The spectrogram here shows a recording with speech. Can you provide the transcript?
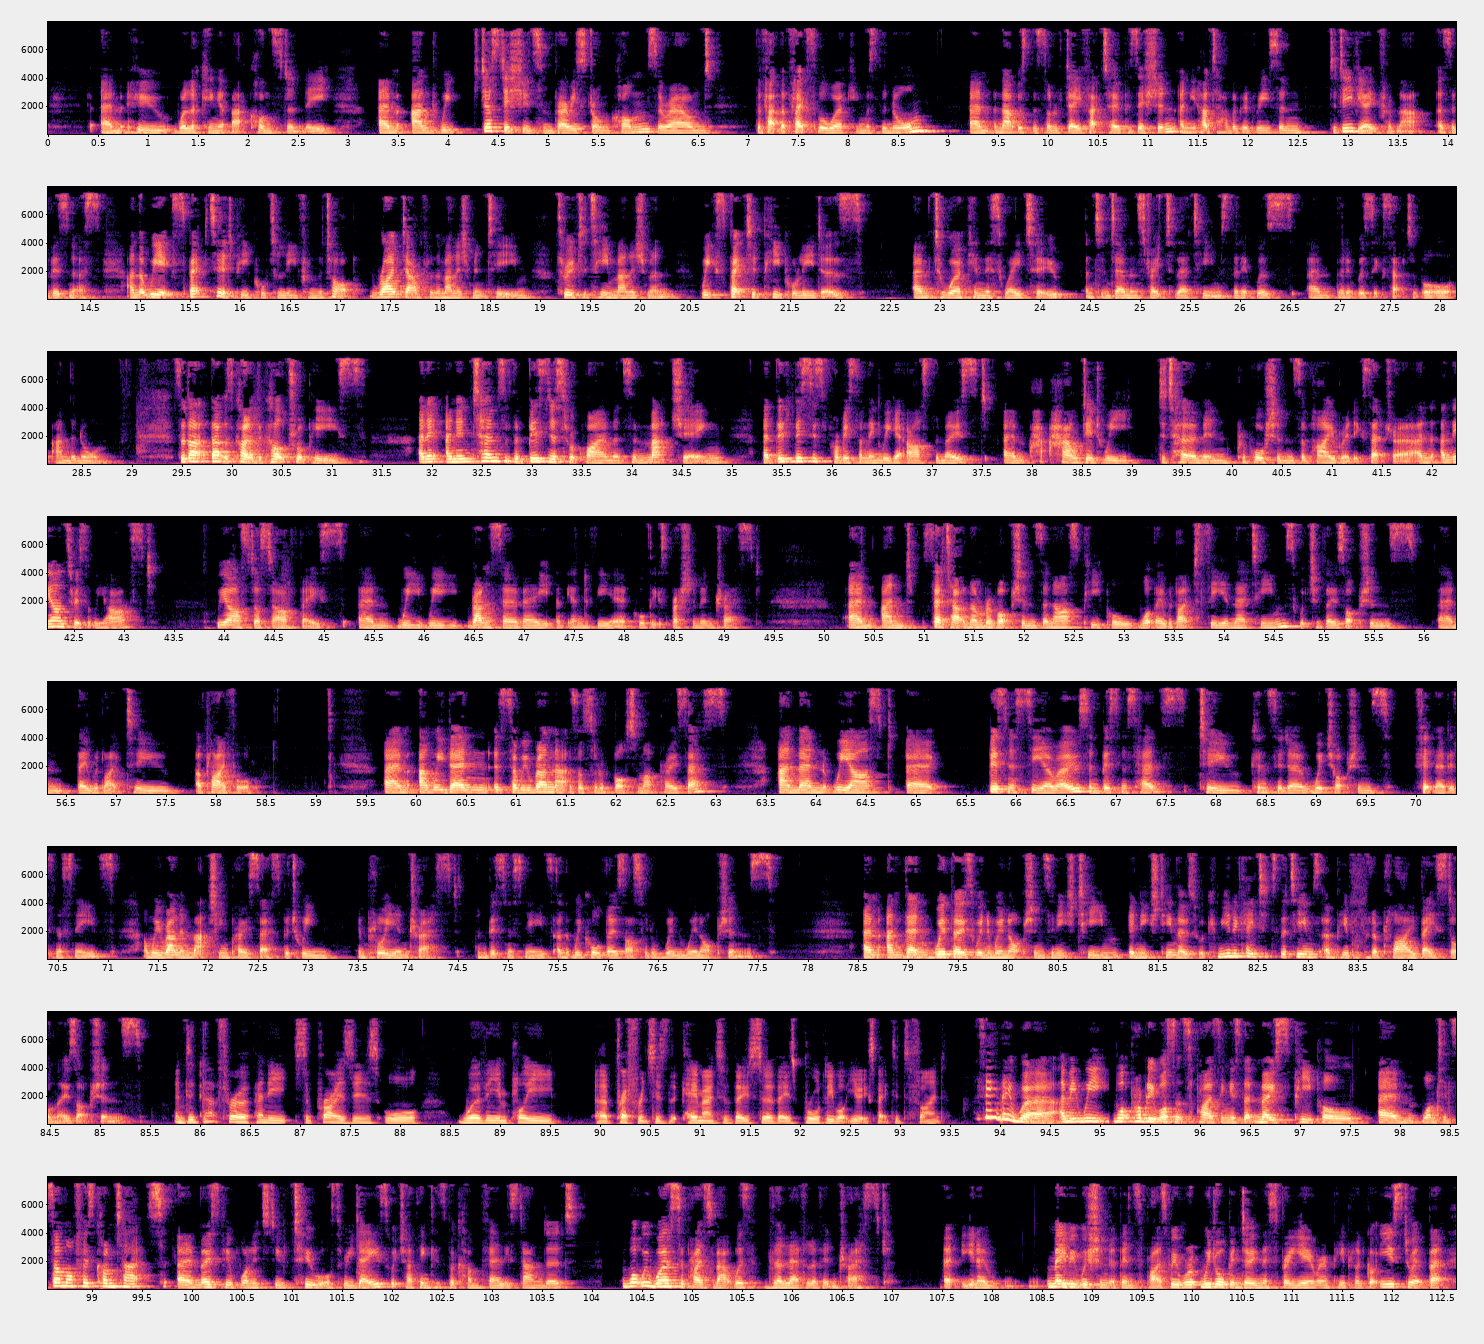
um, who were looking at that constantly. Um, and we just issued some very strong comms around the fact that flexible working was the norm. Um, and that was the sort of de facto position. And you had to have a good reason to deviate from that as a business. And that we expected people to lead from the top, right down from the management team through to team management we expected people leaders um, to work in this way too, and to demonstrate to their teams that it was um, that it was acceptable and the norm. So that that was kind of the cultural piece, and it, and in terms of the business requirements and matching, uh, th- this is probably something we get asked the most. Um, h- how did we determine proportions of hybrid, etc. And and the answer is that we asked. We asked our staff base. Um, we we ran a survey at the end of the year called the Expression of Interest um, and set out a number of options and ask people what they would like to see in their teams, which of those options um, they would like to apply for. Um, and we then, so we ran that as a sort of bottom up process. And then we asked uh, business COOs and business heads to consider which options fit their business needs. And we ran a matching process between employee interest and business needs. And we called those our sort of win win options. And then with those win-win options in each team, in each team, those were communicated to the teams and people could apply based on those options. And did that throw up any surprises or were the employee uh, preferences that came out of those surveys broadly what you expected to find? I think they were. I mean, we what probably wasn't surprising is that most people um, wanted some office contact. Uh, most people wanted to do two or three days, which I think has become fairly standard. What we were surprised about was the level of interest. Uh, you know, maybe we shouldn't have been surprised. We were, we'd all been doing this for a year and people had got used to it. But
